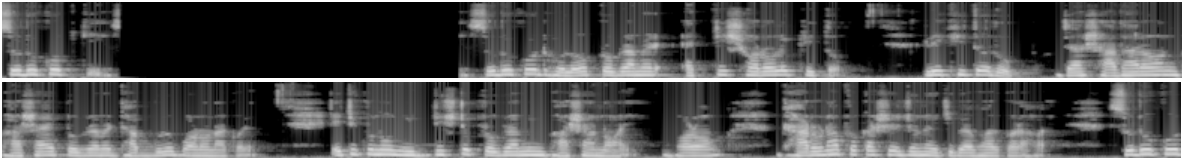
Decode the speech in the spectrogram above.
সুডোকোড কি? সুডুকোড হলো প্রোগ্রামের একটি সরলীকৃত, লিখিত রূপ যা সাধারণ ভাষায় প্রোগ্রামের ধাপগুলো বর্ণনা করে। এটি কোনো নির্দিষ্ট প্রোগ্রামিং ভাষা নয়, বরং ধারণা প্রকাশের জন্য এটি ব্যবহার করা হয়। সুডোকোড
